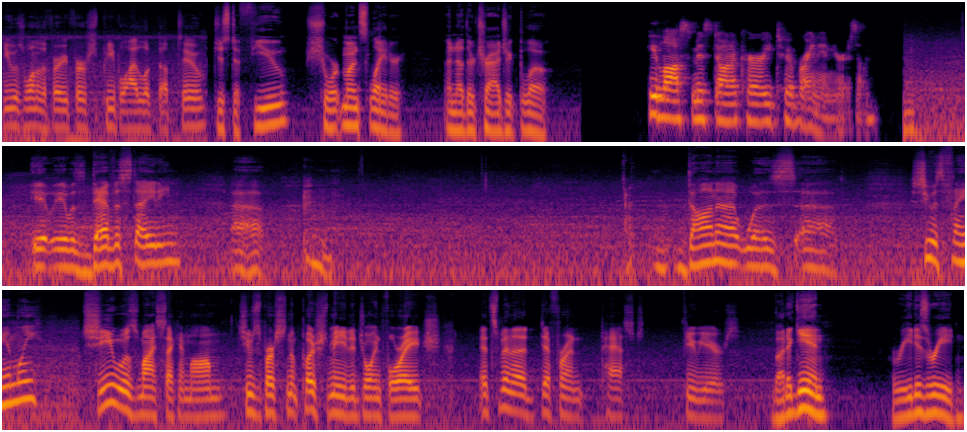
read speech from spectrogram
He was one of the very first people I looked up to. Just a few short months later, another tragic blow. He lost Miss Donna Curry to a brain aneurysm. It, it was devastating. Uh, Donna was, uh, she was family. She was my second mom. She was the person that pushed me to join 4 H. It's been a different past few years. But again, Reed is Reed.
